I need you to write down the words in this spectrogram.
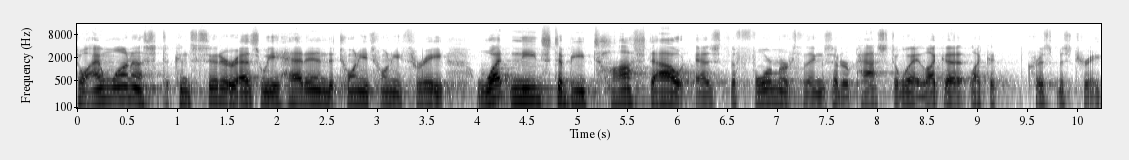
So I want us to consider as we head into 2023 what needs to be tossed out as the former things that are passed away, like a, like a Christmas tree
